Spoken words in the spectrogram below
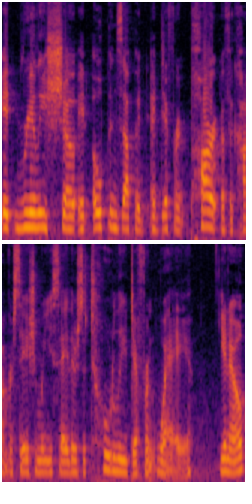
it really show it opens up a, a different part of the conversation when you say there's a totally different way you know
